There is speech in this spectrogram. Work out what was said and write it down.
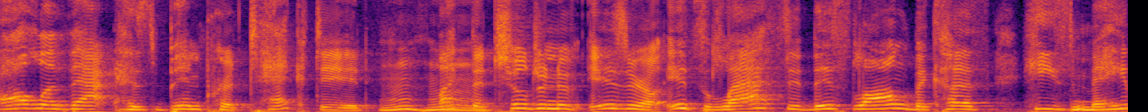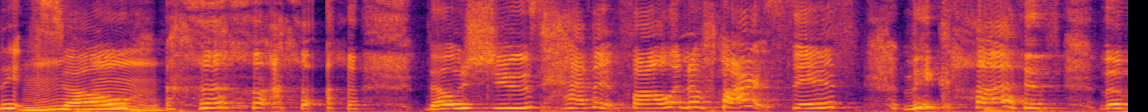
all of that has been protected? Like the children of Israel, it's lasted this long because he's made it so. Those shoes haven't fallen apart, sis, because the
